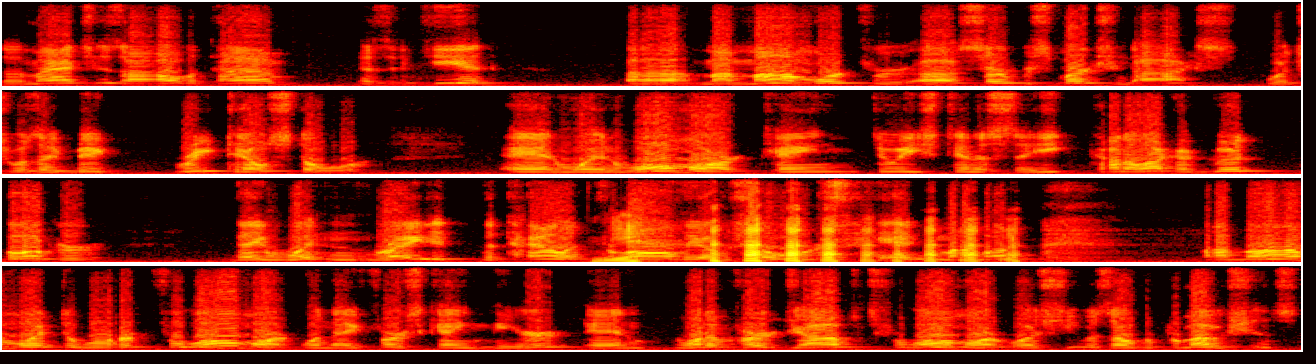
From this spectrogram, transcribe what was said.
the matches all the time as a kid. Uh, my mom worked for uh, Service Merchandise, which was a big retail store. And when Walmart came to East Tennessee, kind of like a good booker, they went and raided the talent from yeah. all the other stores. and my mom, my mom went to work for Walmart when they first came here, and one of her jobs for Walmart was she was over promotions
